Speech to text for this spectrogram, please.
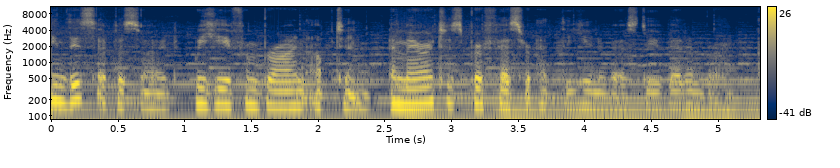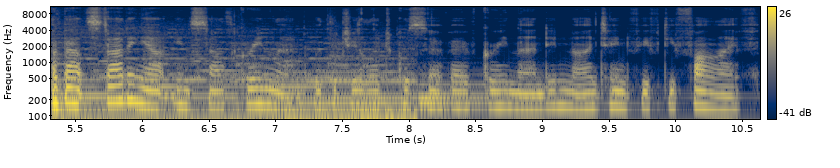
In this episode, we hear from Brian Upton, Emeritus Professor at the University of Edinburgh, about starting out in South Greenland with the Geological Survey of Greenland in 1955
